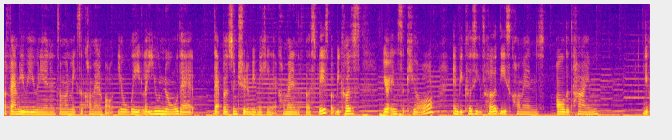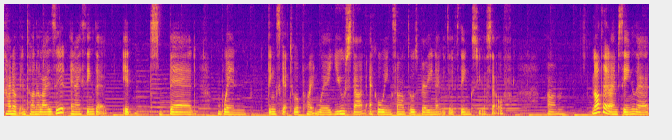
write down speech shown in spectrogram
a family reunion and someone makes a comment about your weight, like you know that that person shouldn't be making that comment in the first place, but because you're insecure and because you've heard these comments all the time, you kind of internalize it and I think that it's bad when things get to a point where you start echoing some of those very negative things to yourself. Um, not that I'm saying that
